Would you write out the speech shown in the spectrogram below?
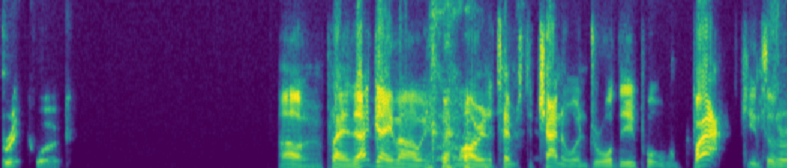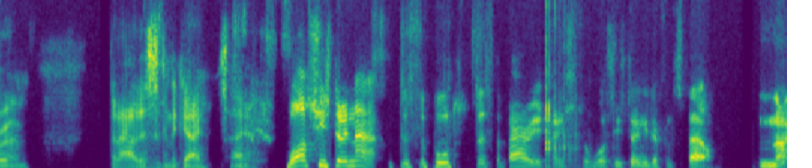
brickwork. Oh, we're playing that game, are we? Marin attempts to channel and draw the portal back into the room. Don't know how this is going to go. So While she's doing that, does the port does the barrier change at all? While she's doing a different spell? No.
